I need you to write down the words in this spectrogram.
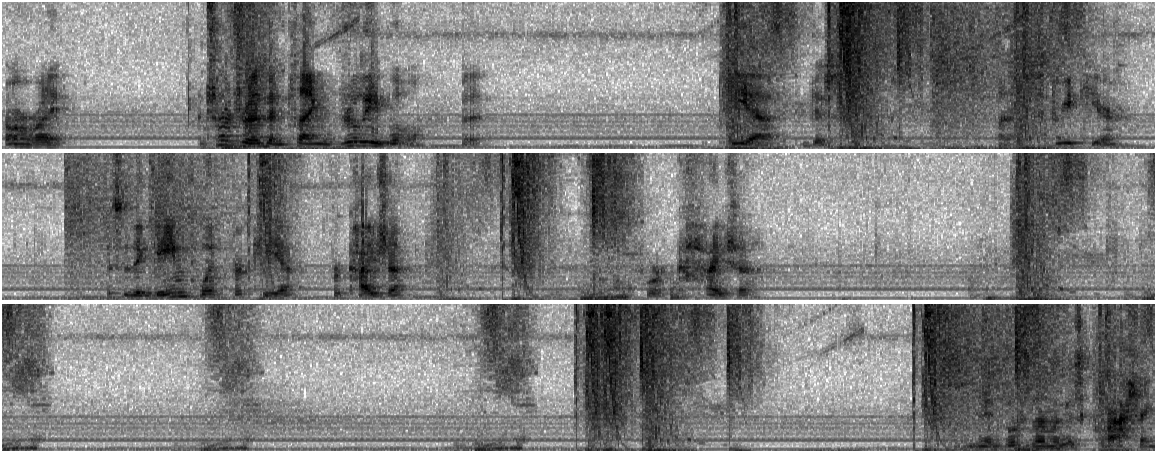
All right, Troja has been playing really well, but Kiya just on a streak here. This is a game point for Kiya for Kiya for Kiya. Man, both of them are just crashing.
